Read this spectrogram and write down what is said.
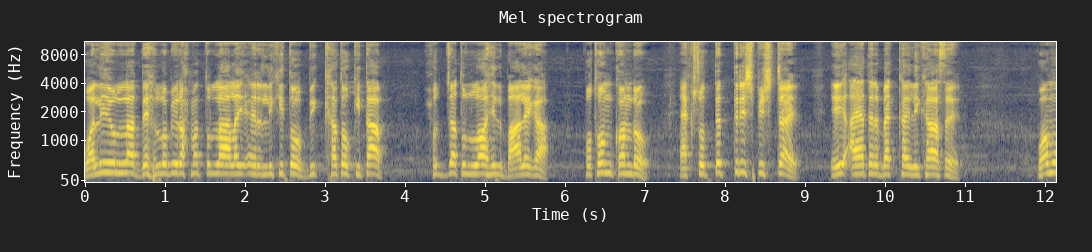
ওয়ালিউল্লাহ দেহলবি রহমতুল্লাহ আলাই এর লিখিত বিখ্যাত কিতাব হুজ্জাতুল্লাহিল বালেগা, প্রথম খণ্ড, একশো তেত্রিশ পৃষ্ঠায় এই আয়াতের ব্যাখ্যায় লিখা আছে ওয়ামু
